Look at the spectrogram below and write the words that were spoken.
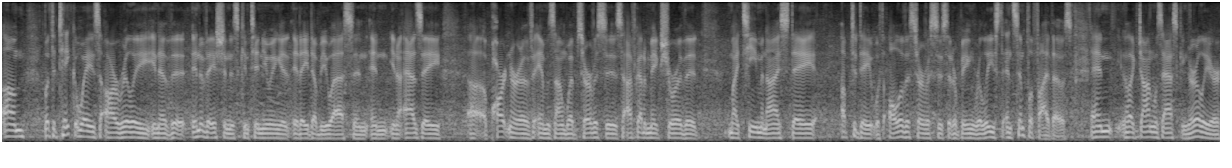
Um, but the takeaways are really, you know, the innovation is continuing at, at AWS, and, and you know, as a, uh, a partner of Amazon Web Services, I've got to make sure that my team and I stay up to date with all of the services that are being released and simplify those. And like John was asking earlier,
